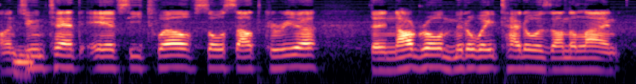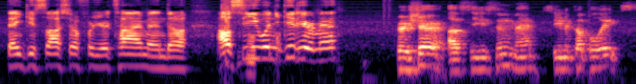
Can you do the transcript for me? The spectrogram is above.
on mm-hmm. June 10th. AFC 12, Seoul, South Korea. The inaugural middleweight title is on the line. Thank you, Sasha, for your time, and uh, I'll see you when you get here, man. For sure. I'll see you soon, man. See you in a couple weeks.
